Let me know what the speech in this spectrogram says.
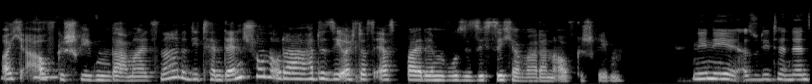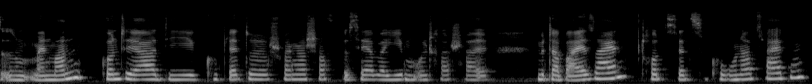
euch aufgeschrieben damals, ne? Die Tendenz schon oder hatte sie euch das erst bei dem, wo sie sich sicher war, dann aufgeschrieben? Nee, nee, also die Tendenz, also mein Mann konnte ja die komplette Schwangerschaft bisher bei jedem Ultraschall mit dabei sein, trotz jetzt Corona-Zeiten.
